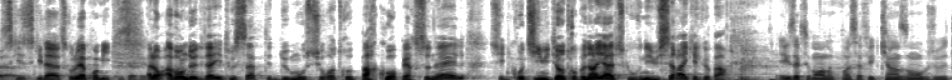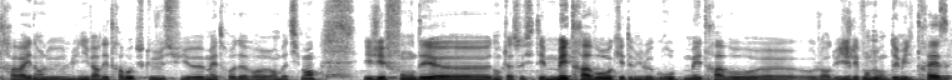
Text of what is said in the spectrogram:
ce qu'il a, ce qu'on lui a promis. Alors, avant de détailler tout ça, peut-être deux mots sur votre parcours personnel. C'est une continuité entrepreneuriale, parce que vous venez du Sérail quelque part. Exactement. Donc moi, ça fait 15 ans que je travaille dans l'univers des travaux, puisque je suis euh, maître d'œuvre en bâtiment. Et j'ai fondé euh, donc la société Mes Travaux, qui est devenue le groupe Mes Travaux euh, aujourd'hui. Je l'ai fondé mhm. en 2013.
